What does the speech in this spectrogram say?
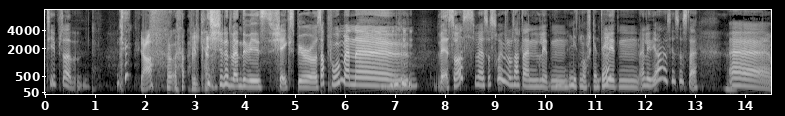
Typ sånn Ja, hvilken? Ikke nødvendigvis Shakespeare og Sapfo, men uh, Vesås. Vesås tror jeg ville tatt en liten En liten norsk en En liten, en liten, ja, jeg syns det. Eh,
